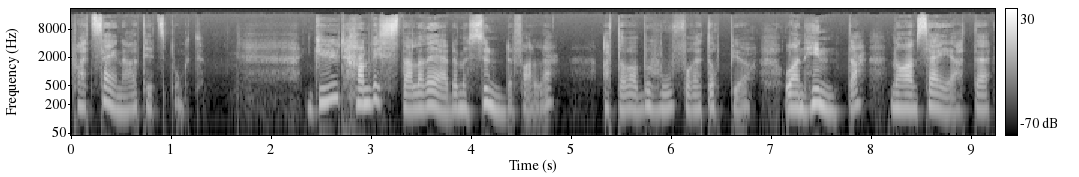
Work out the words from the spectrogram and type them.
på et senere tidspunkt. Gud, han visste allerede med syndefallet at det var behov for et oppgjør, og han hinta når han sier at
